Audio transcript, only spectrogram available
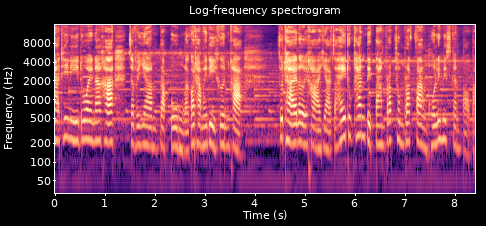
ณที่นี้ด้วยนะคะ จะพยายามปรับปรุงแล้วก็ทำให้ดีขึ้นค่ะ สุดท้ายเลยค่ะ อยากจะให้ทุกท่านติดตามรับชมรับฟัง Holy Miss กันต่อไป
